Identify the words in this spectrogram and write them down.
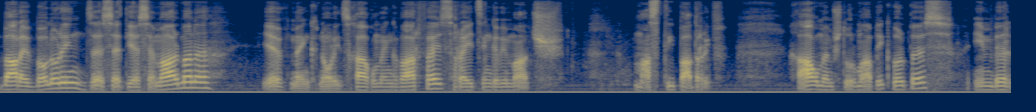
Բարև բոլորին, ձեզ հետ ես եմ Արմանը եւ մենք նորից խաղում ենք Warface Racing-ը match Masti Padriv։ Խաղում եմ շտուրմապիկ որպես Imbel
